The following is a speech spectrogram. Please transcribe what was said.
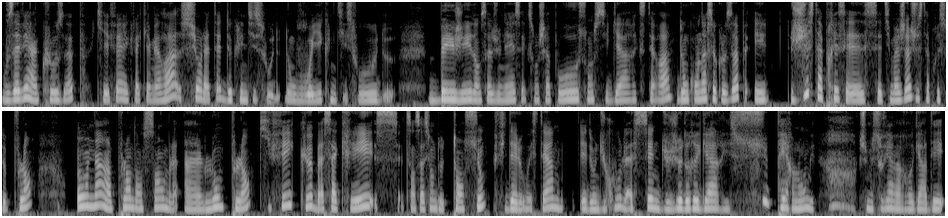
vous avez un close-up qui est fait avec la caméra sur la tête de Clint Eastwood. Donc vous voyez Clint Eastwood euh, BG dans sa jeunesse avec son chapeau, son cigare, etc. Donc on a ce close-up et juste après cette image-là, juste après ce plan, on a un plan d'ensemble, un long plan qui fait que bah, ça crée cette sensation de tension fidèle au western. Et donc du coup, la scène du jeu de regard est super longue. Je me souviens avoir regardé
